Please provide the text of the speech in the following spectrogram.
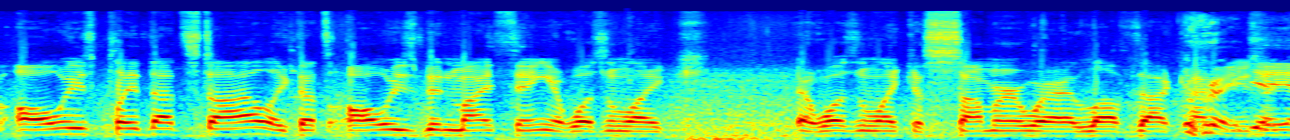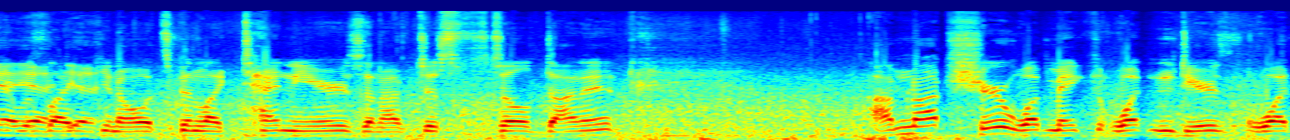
always played that style. Like that's always been my thing. It wasn't like it wasn't like a summer where I loved that kind Right, of yeah, music. yeah, it was yeah, like yeah. you know, it's been like ten years and I've just still done it. I'm not sure what make what endears what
